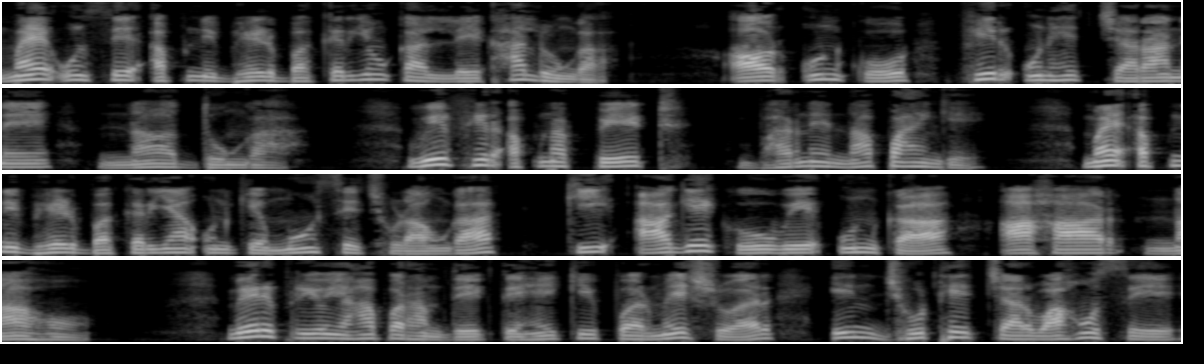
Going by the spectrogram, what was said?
मैं उनसे अपनी भेड़ बकरियों का लेखा लूँगा। और उनको फिर उन्हें चराने न दूँगा। वे फिर अपना पेट भरने न पाएँगे। मैं अपनी भेड़ बकरियाँ उनके मुँह से छुड़ाऊँगा कि आगे को वे उनका आहार न हो। मेरे प्रियो, यहाँ पर हम देखते हैं कि परमेश्वर इन झूठे चरवाहों से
